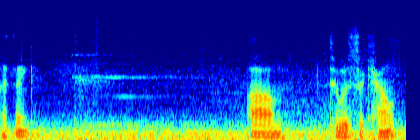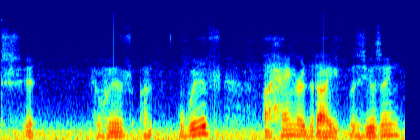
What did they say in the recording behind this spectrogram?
I think um, to his account. It with a, with a hangar that I was using.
